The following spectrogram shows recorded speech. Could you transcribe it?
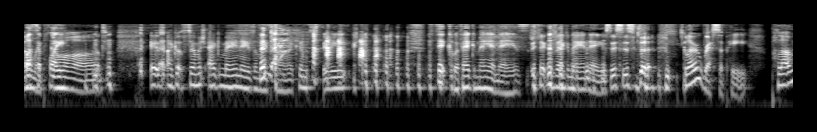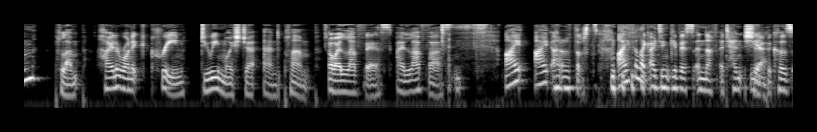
oh my Recipe. god! It's, I got so much egg mayonnaise on my tongue, I couldn't speak. Thick with egg mayonnaise. Thick with egg mayonnaise. This is the glow recipe: plum, plump, hyaluronic cream, dewy moisture, and plump. Oh, I love this. I love this. I I I feel like I didn't give this enough attention Yeah. because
